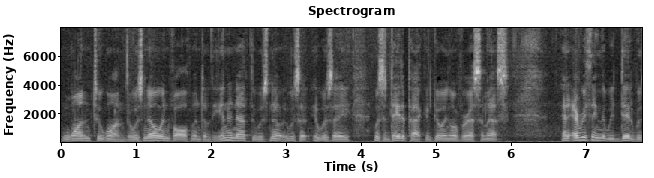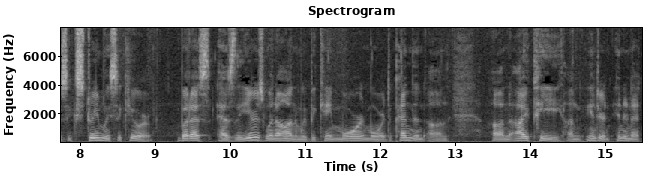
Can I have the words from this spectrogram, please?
one to one. There was no involvement of the internet. There was no. It was a. It was a. It was a data packet going over SMS, and everything that we did was extremely secure. But as as the years went on, and we became more and more dependent on on IP on inter internet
